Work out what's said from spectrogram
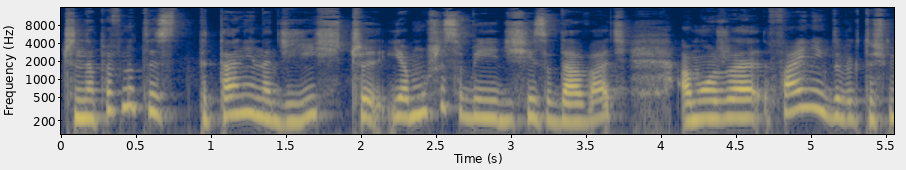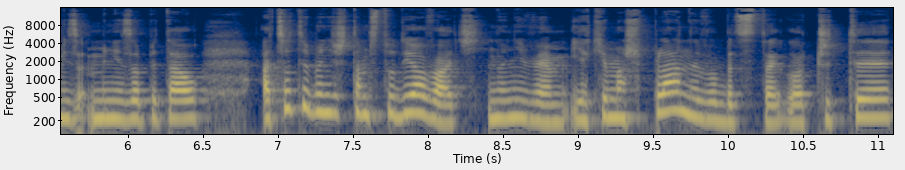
czy na pewno to jest pytanie na dziś, czy ja muszę sobie je dzisiaj zadawać, a może fajnie, gdyby ktoś mnie zapytał, a co ty będziesz tam studiować? No nie wiem, jakie masz plany wobec tego? Czy ty,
